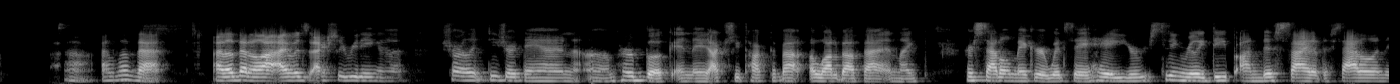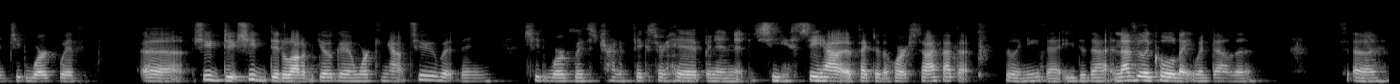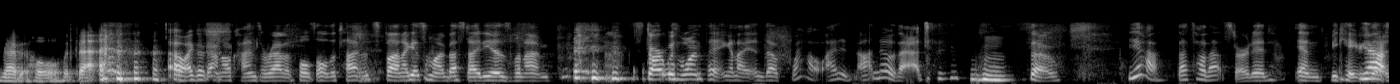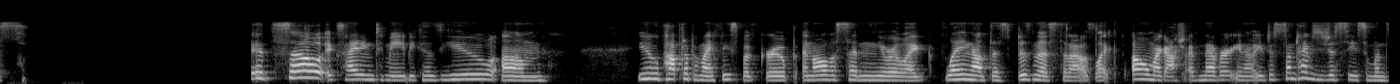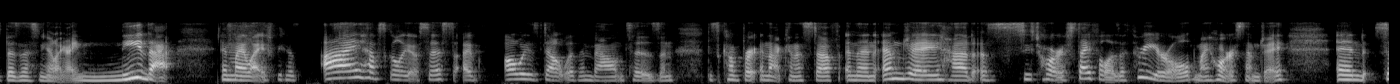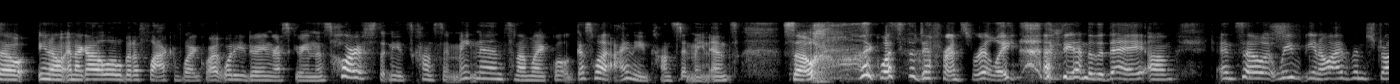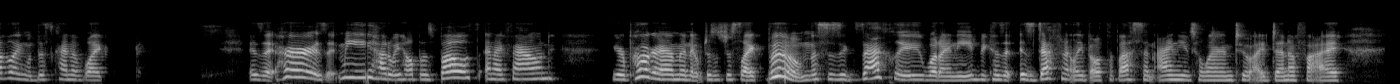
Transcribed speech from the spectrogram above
Oh, i love that i love that a lot i was actually reading a uh, charlotte dujardin um, her book and they actually talked about a lot about that and like her saddle maker would say, "Hey, you're sitting really deep on this side of the saddle," and then she'd work with. Uh, she did she did a lot of yoga and working out too, but then she'd work with trying to fix her hip and then she see how it affected the horse. So I thought that really neat that you did that, and that's really cool that you went down the uh, rabbit hole with that. oh, I go down all kinds of rabbit holes all the time. It's fun. I get some of my best ideas when I'm start with one thing and I end up, wow, I did not know that. Mm-hmm. So yeah, that's how that started and became yeah. this. It's so exciting to me because you um you popped up in my Facebook group and all of a sudden you were like laying out this business that I was like, "Oh my gosh, I've never, you know, you just sometimes you just see someone's business and you're like, I need that in my life because I have scoliosis. I've always dealt with imbalances and discomfort and that kind of stuff. And then MJ had a horse stifle as a three year old, my horse, MJ. And so, you know, and I got a little bit of flack of like, what, what are you doing rescuing this horse that needs constant maintenance? And I'm like, well, guess what? I need constant maintenance. So, like, what's the difference really at the end of the day? Um, and so we've, you know, I've been struggling with this kind of like, is it her? Is it me? How do we help us both? And I found your program and it was just like boom this is exactly what i need because it is definitely both of us and i need to learn to identify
